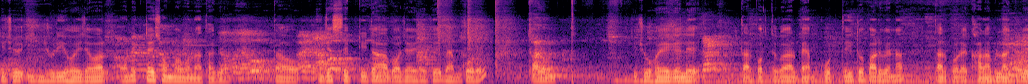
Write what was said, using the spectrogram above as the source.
কিছু ইনজুরি হয়ে যাওয়ার অনেকটাই সম্ভাবনা থাকে। তাও নিজের সেফটিটা বজায় রেখে ব্যায়াম করো। কারণ কিছু হয়ে গেলে তারপর থেকে আর ব্যায়াম করতেই তো পারবে না। তারপরে খারাপ লাগবে,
